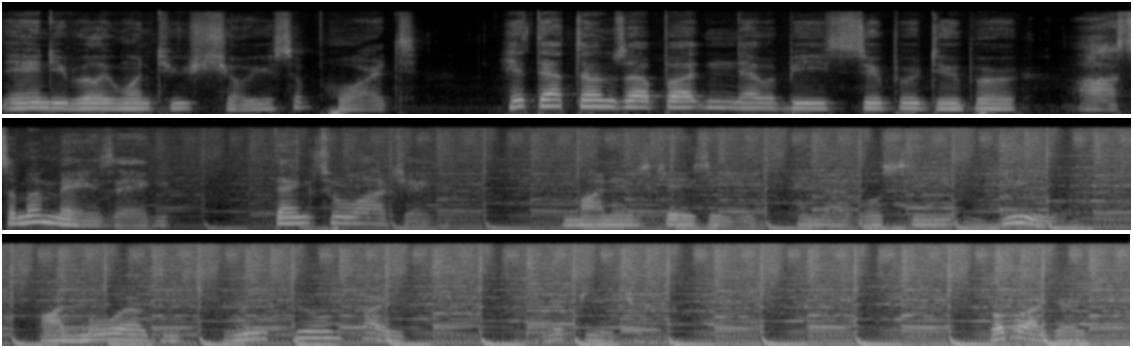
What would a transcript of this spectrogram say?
and you really want to show your support, hit that thumbs up button, that would be super duper awesome amazing. Thanks for watching. My name is KC, and I will see you on more of the Springfield Heights in the future. Bye bye guys.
